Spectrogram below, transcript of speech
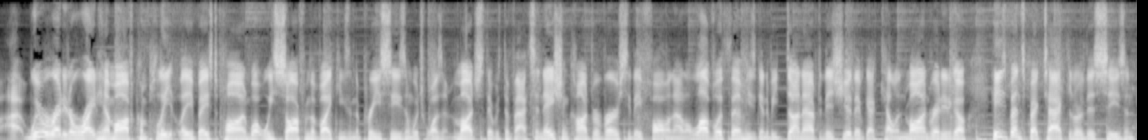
I, we were ready to write him off completely based upon what we saw from the Vikings in the preseason, which wasn't much. There was the vaccination controversy. They've fallen out of love with him. He's going to be done after this year. They've got Kellen Mond ready to go. He's been spectacular this season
